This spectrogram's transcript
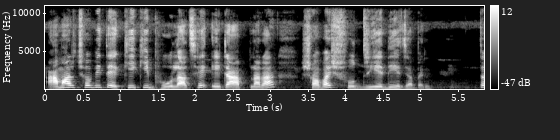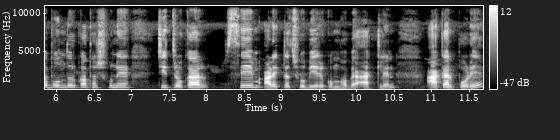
আমার ছবিতে কি কি ভুল আছে এটা আপনারা সবাই শুধরিয়ে দিয়ে যাবেন। তো বন্ধুর কথা শুনে চিত্রকার সেম আরেকটা ছবি এরকমভাবে আঁকলেন। আঁকার পরে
